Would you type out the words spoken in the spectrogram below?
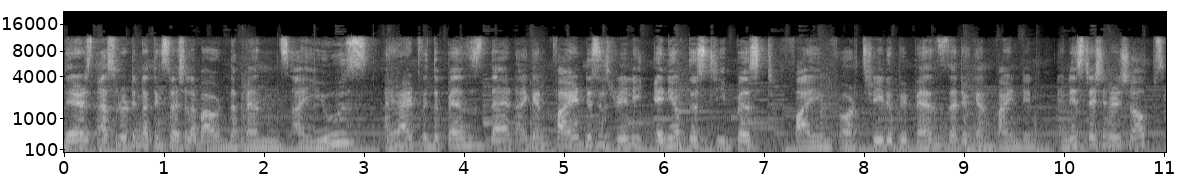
There's absolutely nothing special about the pens I use. I write with the pens that I can find. This is really any of those cheapest 5 or 3 rupee pens that you can find in any stationery shops.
